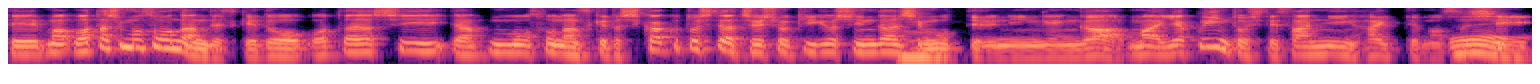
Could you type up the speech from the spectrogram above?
で、まあ、私もそうなんですけど、私あもそうなんですけど、資格としては中小企業診断士持ってる人間が、まあ、役員として3人入ってますし、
